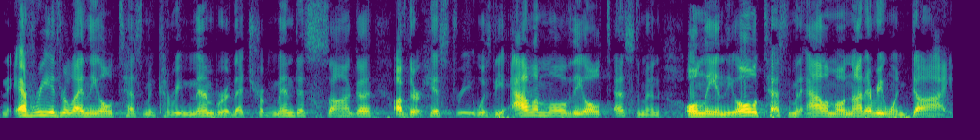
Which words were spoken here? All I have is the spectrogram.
And every Israelite in the Old Testament could remember that tremendous saga of their history. It was the Alamo of the Old Testament, only in the Old Testament Alamo, not everyone died,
